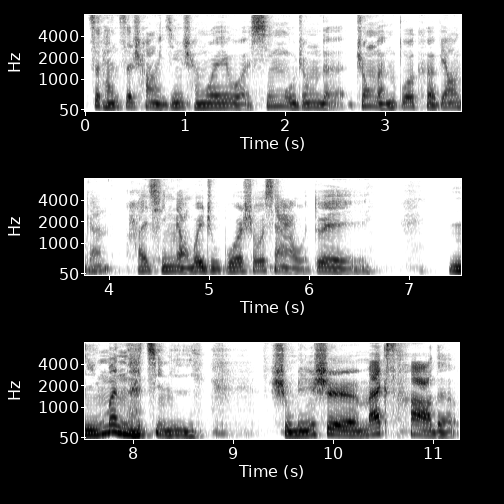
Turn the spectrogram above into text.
自弹自唱已经成为我心目中的中文播客标杆，还请两位主播收下我对您们的敬意。署名是 Max Hard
